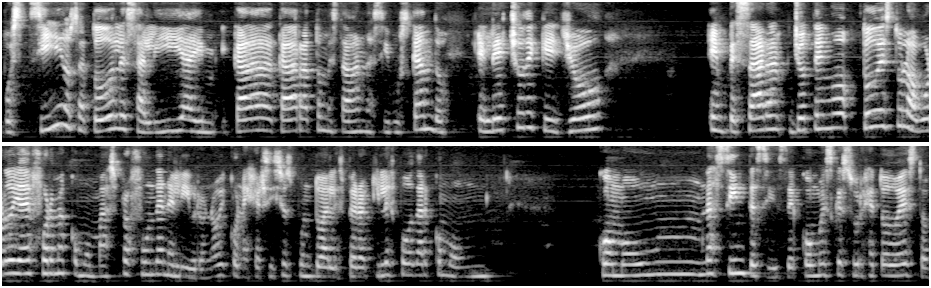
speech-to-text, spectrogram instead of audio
pues sí, o sea, todo le salía y, cada, cada rato me estaban así buscando. El hecho de que yo empezara, yo tengo, todo esto lo abordo ya de forma como más profunda en el libro, ¿no? Y con ejercicios puntuales, pero aquí les puedo dar como un, como una síntesis de cómo es que surge todo esto.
